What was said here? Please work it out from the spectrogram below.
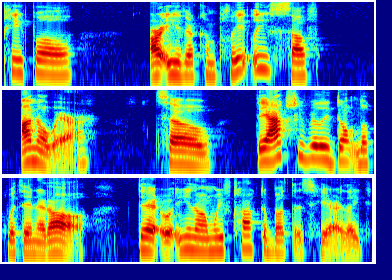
people are either completely self unaware. So they actually really don't look within at all. There, you know, and we've talked about this here. Like,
